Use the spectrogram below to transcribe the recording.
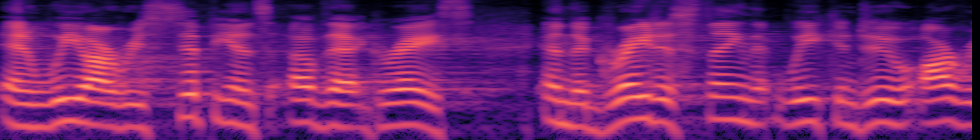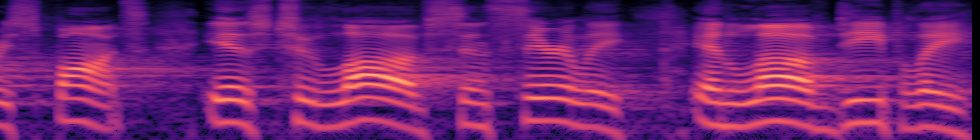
and we are recipients of that grace. And the greatest thing that we can do, our response, is to love sincerely and love deeply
